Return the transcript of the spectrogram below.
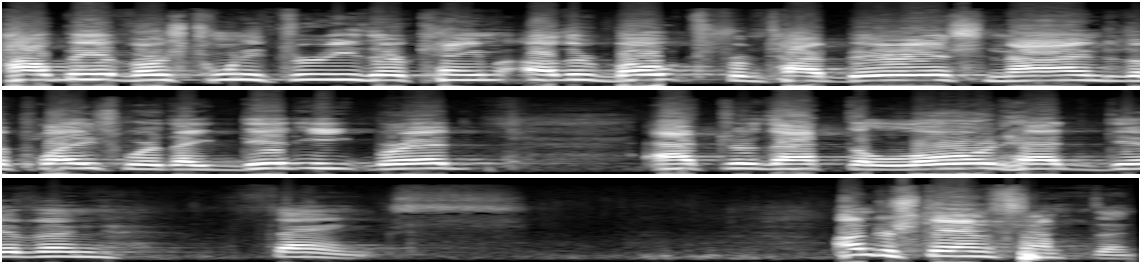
Howbeit, verse 23, there came other boats from Tiberias nigh to the place where they did eat bread. After that, the Lord had given thanks. Understand something.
